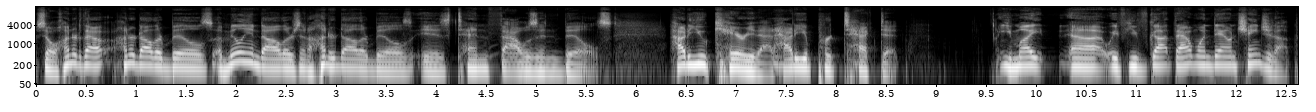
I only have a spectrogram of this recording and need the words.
So $100, bills, a million dollars in $100 bills is 10,000 bills. How do you carry that? How do you protect it? You might, uh, if you've got that one down, change it up.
